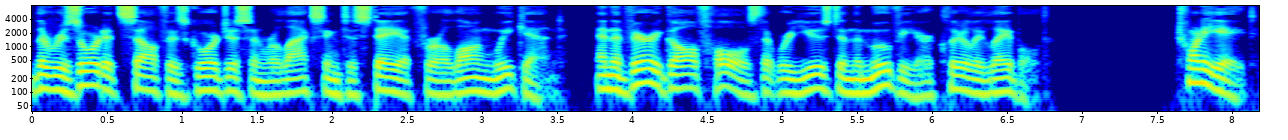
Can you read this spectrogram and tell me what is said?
The resort itself is gorgeous and relaxing to stay at for a long weekend, and the very golf holes that were used in the movie are clearly labeled. 28.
